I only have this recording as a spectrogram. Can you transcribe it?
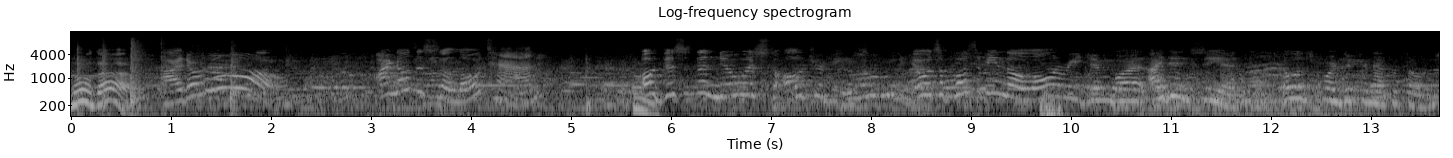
No, that. I don't know. I know this is a Lotan. Hmm. Oh, this is the newest Ultra Beast. It was supposed to be in the Alolan region, but I didn't see it. It was for different episodes.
